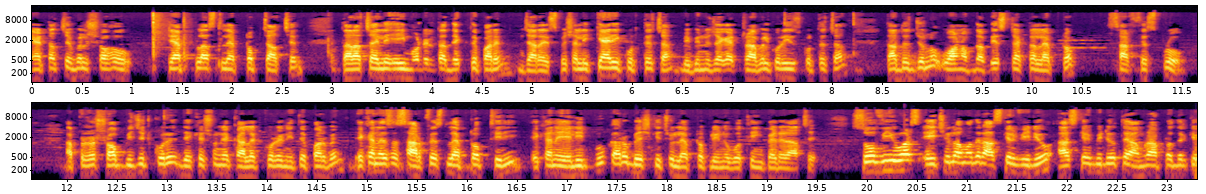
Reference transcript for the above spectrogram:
অ্যাটাচেবল সহ ট্যাব প্লাস ল্যাপটপ চাচ্ছেন, তারা চাইলে এই মডেলটা দেখতে পারেন। যারা স্পেশালি ক্যারি করতে চান, বিভিন্ন জায়গায় ট্রাভেল করে ইউজ করতে চান, তাদের জন্য ওয়ান অফ দ্য বেস্ট একটা ল্যাপটপ সারফেস প্রো আপনারা সব ভিজিট করে দেখে শুনে কালেক্ট করে নিতে পারবেন। এখানে আছে সারফেস ল্যাপটপ থ্রি এখানে এলিট বুক আরও বেশ কিছু ল্যাপটপ লিনোভো থিঙ্কপ্যাডের আছে। সো ভিউয়ার্স এই ছিল আমাদের আজকের ভিডিও আজকের ভিডিওতে আমরা আপনাদেরকে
